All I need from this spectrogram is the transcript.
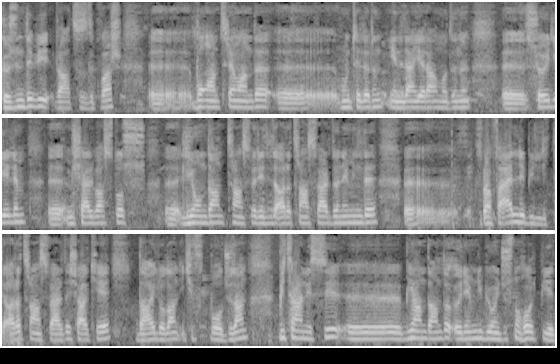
gözünde bir rahatsızlık var. E, bu antrenmanda e, Huntelar'ın yeniden yer almadığını e, söyleyelim. E, Michel Bastos e, Lyon'dan transfer edildi ara transfer döneminde. E, Rafael'le birlikte ara transferde Schalke'ye dahil olan iki futbolcudan bir tanesi e, bir yandan da önemli bir oyuncusunu Holtby'ye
